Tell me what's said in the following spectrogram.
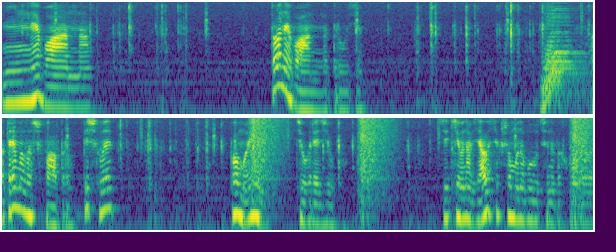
Не ванна. То не ванна, друзі. Отримала швабру. Пішли. Помиємо цю грязюку. Звідки вона взялася, якщо ми на вулицю не виходили?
